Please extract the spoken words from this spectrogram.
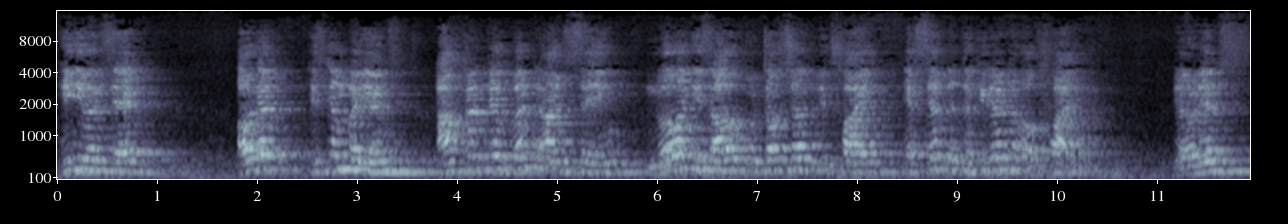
He even said, ordered his companions after they burnt ants, saying, No one is out to torture with fire except the creator of fire. Dear audience,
